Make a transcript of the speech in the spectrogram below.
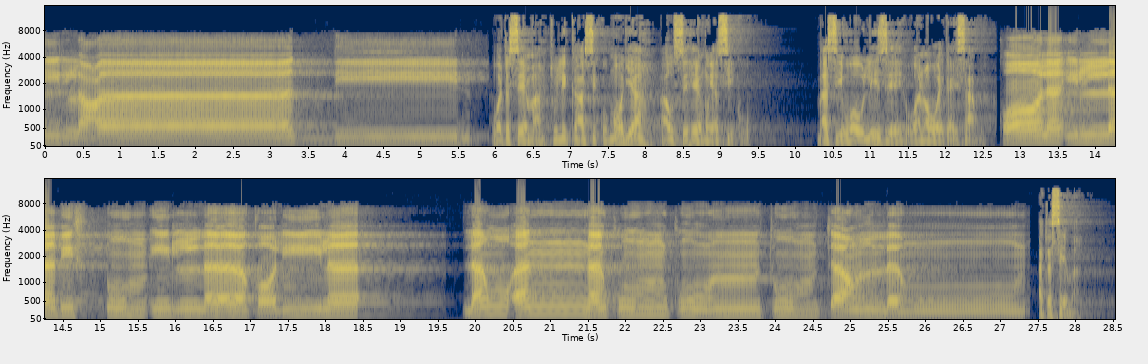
العادين Watasema, tulikaa siku moja au sehemu ya siku. Basi waulize wanaoweka hesabu. قال إن لبثتم إلا قليلا لو أنكم كنتم تعلمون Atasema,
